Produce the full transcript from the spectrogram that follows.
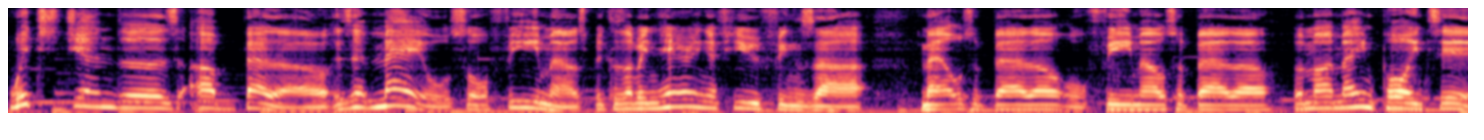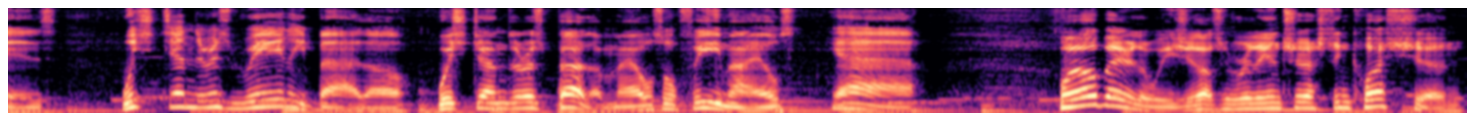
Which genders are better? Is it males or females? Because I've been hearing a few things that males are better or females are better. But my main point is, which gender is really better? Which gender is better, males or females? Yeah. Well, baby Luigi, that's a really interesting question.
